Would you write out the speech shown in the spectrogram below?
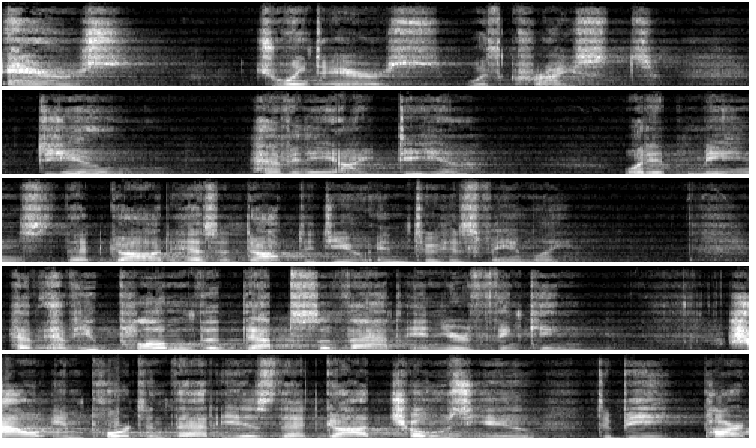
heirs, joint heirs with Christ. Do you have any idea what it means that God has adopted you into his family? Have, have you plumbed the depths of that in your thinking? How important that is that God chose you to be part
